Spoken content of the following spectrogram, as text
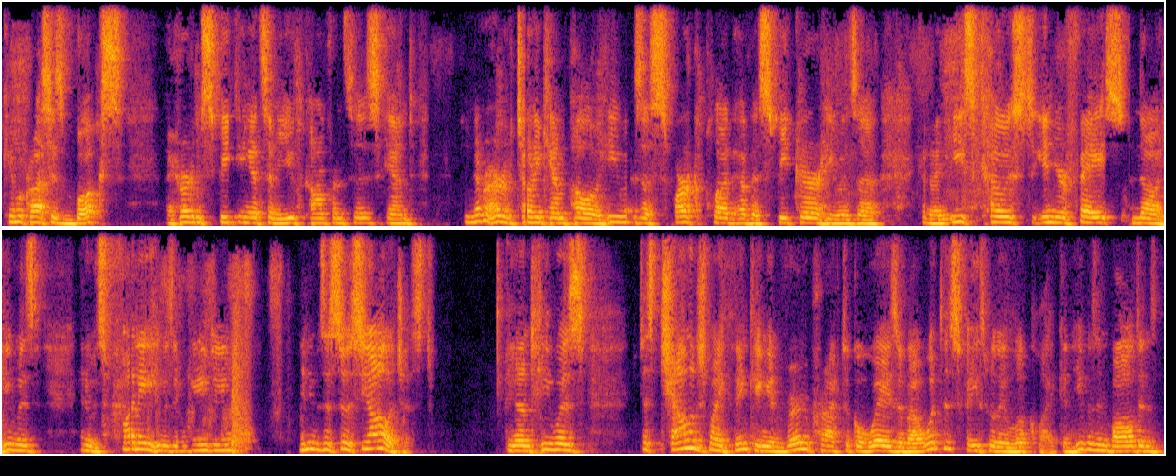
came across his books. I heard him speaking at some youth conferences, and you never heard of Tony Campolo. He was a spark plug of a speaker. He was a kind of an East Coast in your face. No, he was, and it was funny. He was engaging, and he was a sociologist, and he was just challenged my thinking in very practical ways about what does faith really look like. And he was involved in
